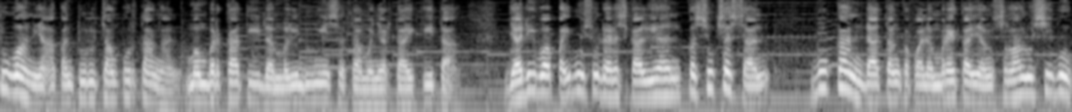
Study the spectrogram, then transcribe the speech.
Tuhan yang akan turut campur tangan, memberkati dan melindungi serta menyertai kita. Jadi Bapak Ibu Saudara sekalian, kesuksesan bukan datang kepada mereka yang selalu sibuk,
